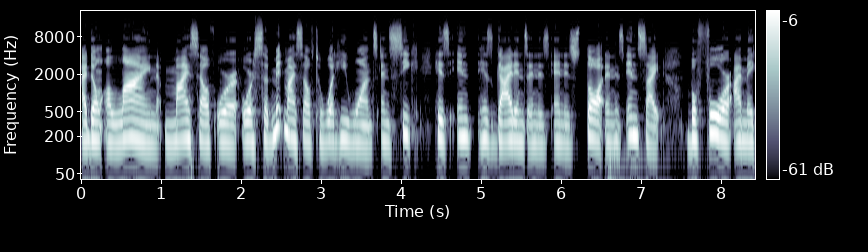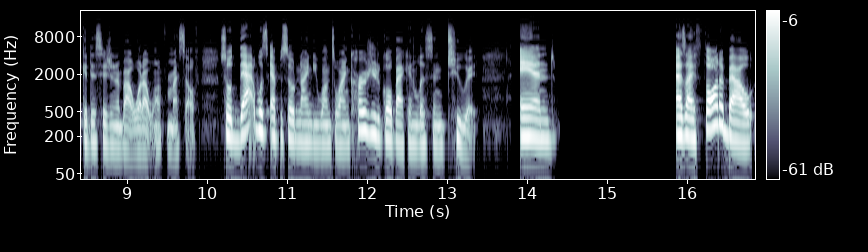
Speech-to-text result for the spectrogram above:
I don't align myself or or submit myself to what he wants and seek his in, his guidance and his and his thought and his insight before I make a decision about what I want for myself. So that was episode 91. So I encourage you to go back and listen to it. And as I thought about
